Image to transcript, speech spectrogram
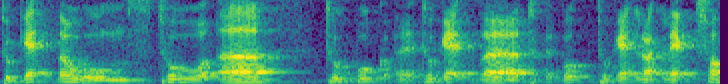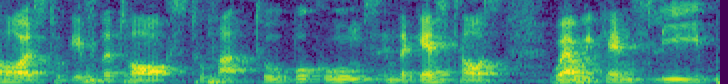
to get the rooms, to uh, to book, uh, to get the to, to, get lecture halls, to give the talks, to to book rooms in the guest house where we can sleep,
